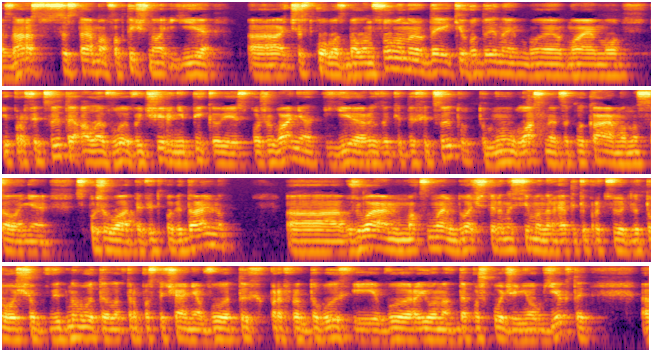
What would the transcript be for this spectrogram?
Зараз система фактично є частково збалансованою в деякі години. Ми маємо і профіцити, але в вечірні пікові споживання є ризики дефіциту. Тому власне закликаємо населення споживати відповідально. Е, Вживаємо максимально 24 на 7 енергетики працюють для того, щоб відновити електропостачання в тих прифронтових і в районах, де пошкоджені об'єкти. Е,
